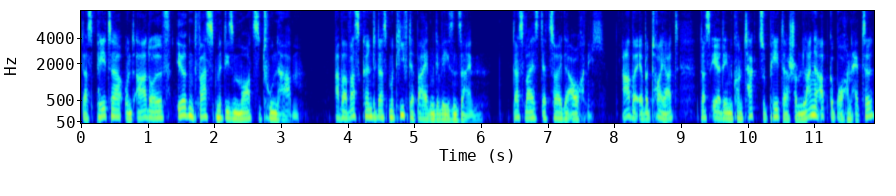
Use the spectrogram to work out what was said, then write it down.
dass Peter und Adolf irgendwas mit diesem Mord zu tun haben. Aber was könnte das Motiv der beiden gewesen sein? Das weiß der Zeuge auch nicht aber er beteuert, dass er den Kontakt zu Peter schon lange abgebrochen hätte,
